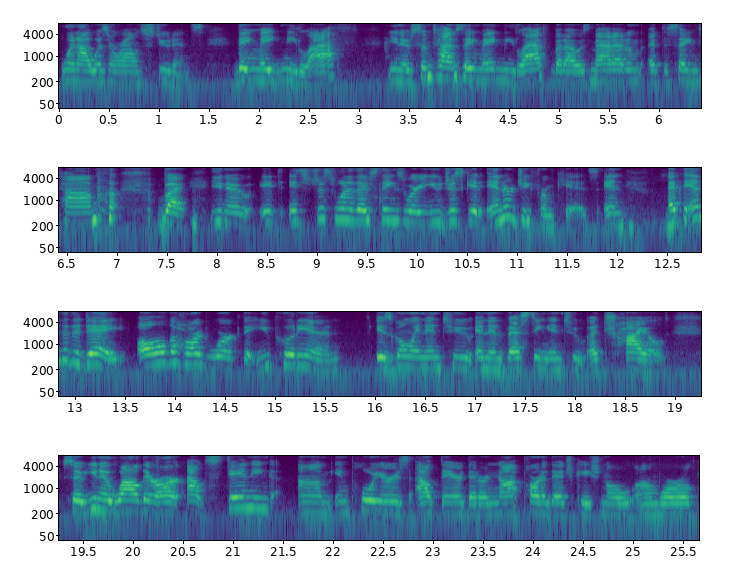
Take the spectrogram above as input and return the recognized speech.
when I was around students. They made me laugh you know sometimes they made me laugh but i was mad at them at the same time. But you know it, it's just one of those things where you just get energy from kids. And mm-hmm. at the end of the day all the hard work that you put in is going into and investing into a child. So, you know, while there are outstanding um, employers out there that are not part of the educational um, world,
